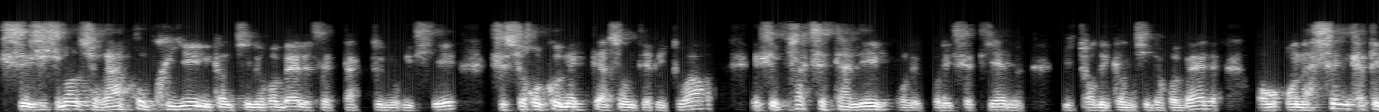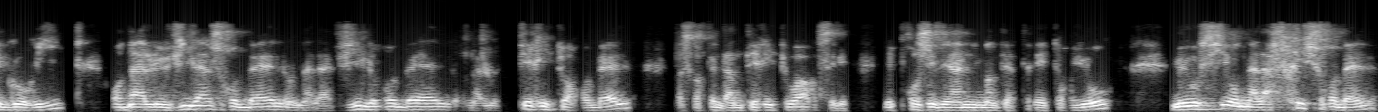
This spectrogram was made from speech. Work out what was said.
C'est justement se réapproprier une cantine rebelle, cet acte nourricier, c'est se reconnecter à son territoire. Et c'est pour ça que cette année, pour les, pour les septièmes victoires des cantines rebelles, on, a cinq catégories. On a le village rebelle, on a la ville rebelle, on a le territoire rebelle, parce qu'en fait, dans le territoire, c'est les, les projets alimentaires territoriaux. Mais aussi, on a la friche rebelle,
